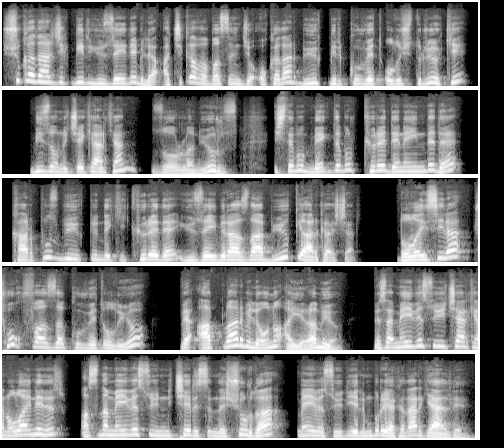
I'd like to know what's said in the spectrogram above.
Şu kadarcık bir yüzeyde bile açık hava basıncı o kadar büyük bir kuvvet oluşturuyor ki biz onu çekerken zorlanıyoruz. İşte bu Magdeburg küre deneyinde de karpuz büyüklüğündeki kürede yüzey biraz daha büyük ya arkadaşlar. Dolayısıyla çok fazla kuvvet oluyor ve atlar bile onu ayıramıyor. Mesela meyve suyu içerken olay nedir? Aslında meyve suyunun içerisinde şurada meyve suyu diyelim buraya kadar geldi.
